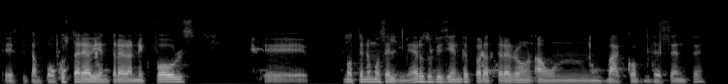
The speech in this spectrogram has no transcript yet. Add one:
este, tampoco estaría bien traer a Nick Foles, eh, no tenemos el dinero suficiente para traer un, a un backup decente,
